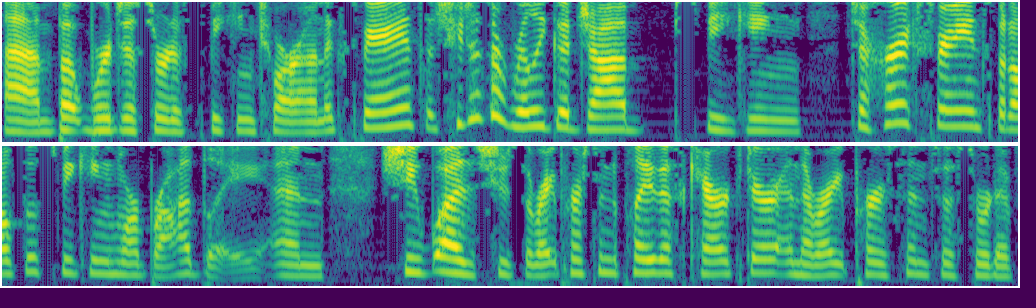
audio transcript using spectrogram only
Um, but we're just sort of speaking to our own experience. And she does a really good job speaking to her experience, but also speaking more broadly. And she was, she was the right person to play this character and the right person to sort of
